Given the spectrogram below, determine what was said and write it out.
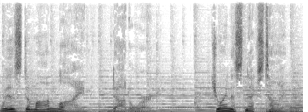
wisdomonline.org. Join us next time.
